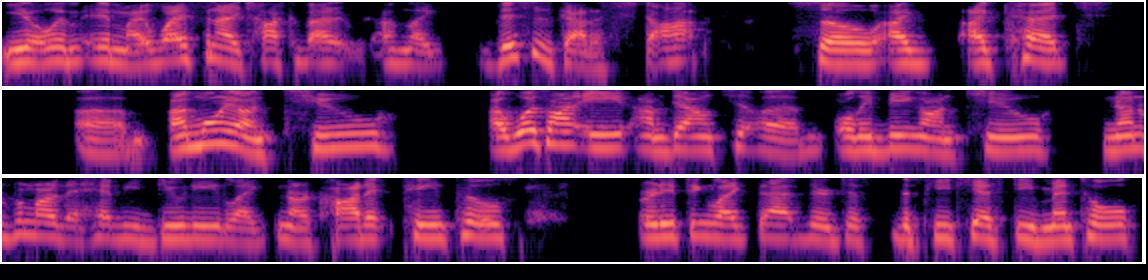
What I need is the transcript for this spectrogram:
You know, and, and my wife and I talk about it. I'm like, this has got to stop. So I I cut. Um, I'm only on two I was on eight. I'm down to uh, only being on two. None of them are the heavy duty like narcotic pain pills or anything like that. They're just the PTSD mental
